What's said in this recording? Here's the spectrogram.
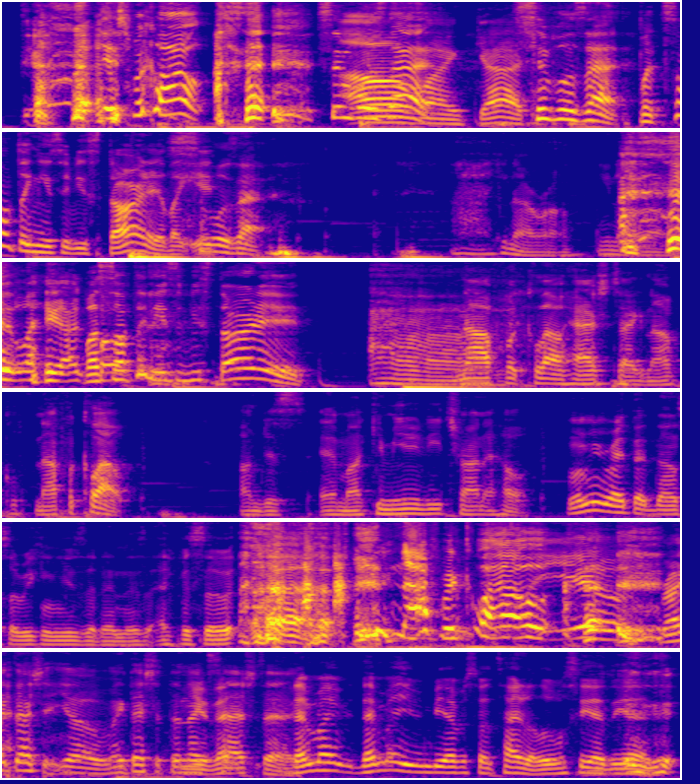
it's for clout. Simple oh as that. Oh my god! Simple as that. But something needs to be started. Like, Simple it, as that. You're not wrong. You know, like, I but call- something needs to be started. Ah. Not for clout. Hashtag not not for clout. I'm just in my community trying to help. Let me write that down so we can use it in this episode. not for clout. Yo, write that shit. Yo, make that shit the next Yeah, that, hashtag. That might that might even be episode title. We'll see at the end.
